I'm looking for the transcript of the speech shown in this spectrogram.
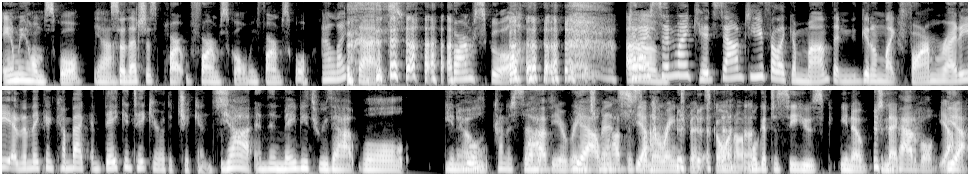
and we homeschool. Yeah. So that's just part farm school. We farm school. I like that farm school. can um, I send my kids down to you for like a month and get them like farm ready, and then they can come back and they can take care of the chickens. Yeah, and then maybe through that we'll you know we'll kind of set we'll have the arrangements. Yeah, we'll have yeah. some arrangements going on. We'll get to see who's you know who's connect. compatible. Yeah. Yeah.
